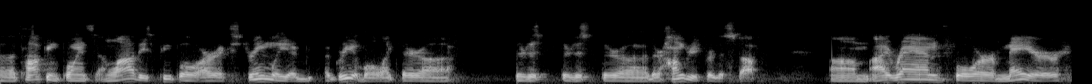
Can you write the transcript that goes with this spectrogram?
uh, talking points, and a lot of these people are extremely ag- agreeable. Like they're uh, they're just they're just they're uh, they're hungry for this stuff. Um, I ran for mayor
